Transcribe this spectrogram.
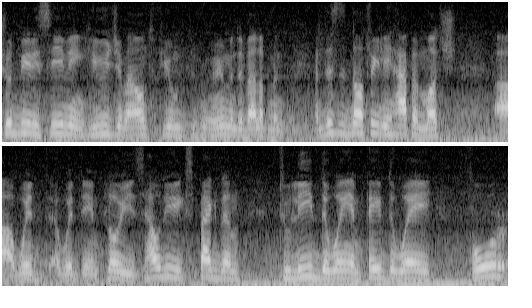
should be receiving huge amount of hum, human development, and this does not really happen much uh, with with the employees? How do you expect them to lead the way and pave the way for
